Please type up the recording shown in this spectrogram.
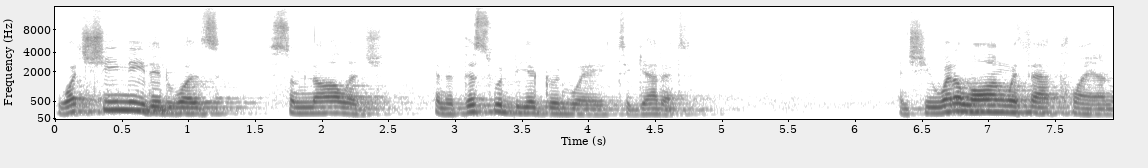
what she needed was some knowledge and that this would be a good way to get it. And she went along with that plan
